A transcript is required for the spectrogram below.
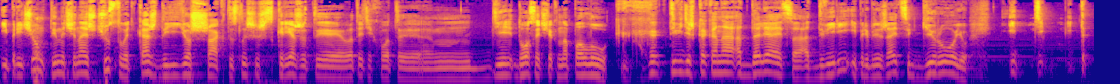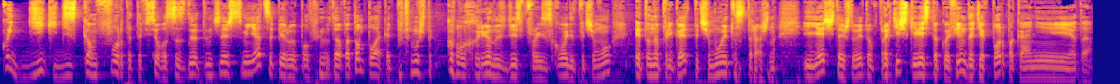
И причем ты начинаешь чувствовать каждый ее шаг. Ты слышишь скрежеты вот этих вот э, досочек на полу. Как, ты видишь, как она отдаляется от двери и приближается к герою. И такой дикий дискомфорт это все воссоздает. Ты начинаешь смеяться первые полминуты, а потом плакать, потому что какого хрена здесь происходит, почему это напрягает, почему это страшно. И я считаю, что это практически весь такой фильм до тех пор, пока они это...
